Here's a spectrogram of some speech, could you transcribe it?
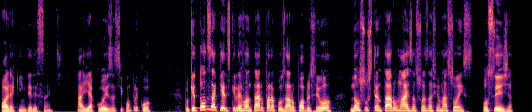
Olha que interessante. Aí a coisa se complicou. Porque todos aqueles que levantaram para acusar o pobre Senhor não sustentaram mais as suas afirmações. Ou seja,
